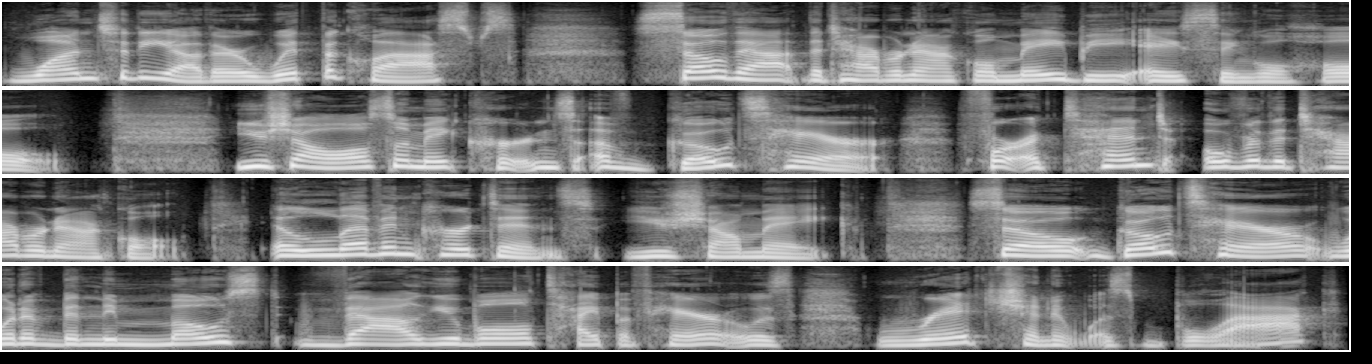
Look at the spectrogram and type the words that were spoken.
one to the other with the clasps, so that the tabernacle may be a single whole. You shall also make curtains of goat's hair for a tent over the tabernacle. 11 curtains you shall make. So, goat's hair would have been the most valuable type of hair. It was rich and it was black.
